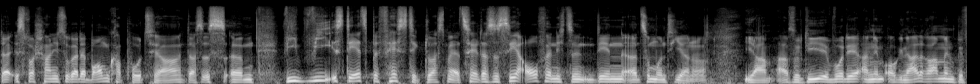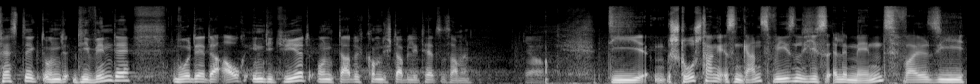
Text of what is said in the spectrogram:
da ist wahrscheinlich sogar der Baum kaputt. Ja? Das ist, ähm, wie, wie ist der jetzt befestigt? Du hast mir erzählt, das ist sehr aufwendig, den äh, zu montieren. Oder? Ja, also die wurde an dem Originalrahmen befestigt und die Winde wurde da auch integriert und dadurch kommt die Stabilität zusammen. Ja. Die Stoßstange ist ein ganz wesentliches Element, weil sie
